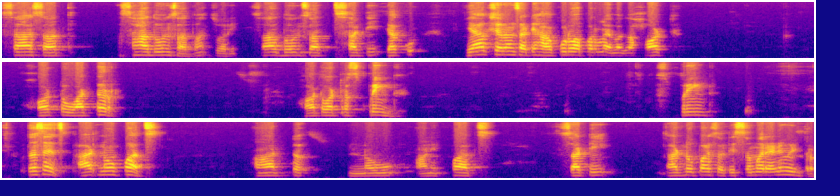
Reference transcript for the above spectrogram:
सहा सात सहा दोन सात हा सॉरी सहा दोन सात साठी या को- या अक्षरांसाठी हा कोड वापरलाय बघा. Hot hot water hot water spring print तसेच आठ नऊ पाच आठ नऊ आणि पाच साठी आठ नऊ पाच साठी समर आणि winter.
